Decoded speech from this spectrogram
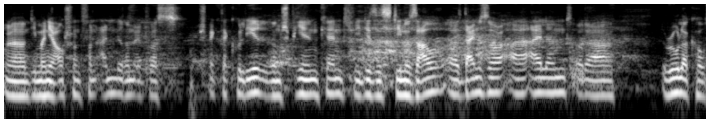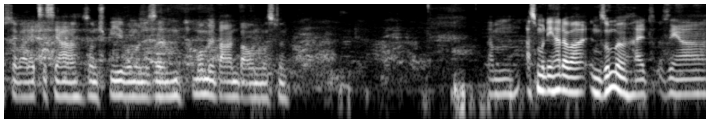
äh, die man ja auch schon von anderen etwas spektakuläreren Spielen kennt, wie dieses Dinosaur, äh, Dinosaur äh, Island oder Rollercoaster war letztes Jahr so ein Spiel, wo man diese Murmelbahn bauen musste. Ähm, Asmodee hat aber in Summe halt sehr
